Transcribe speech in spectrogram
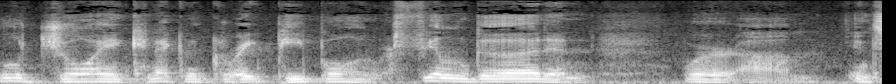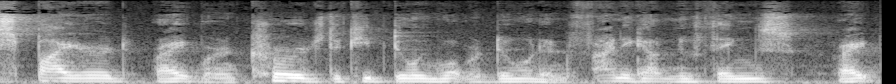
little joy and connecting with great people and we're feeling good and we're um, inspired, right? We're encouraged to keep doing what we're doing and finding out new things, right?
